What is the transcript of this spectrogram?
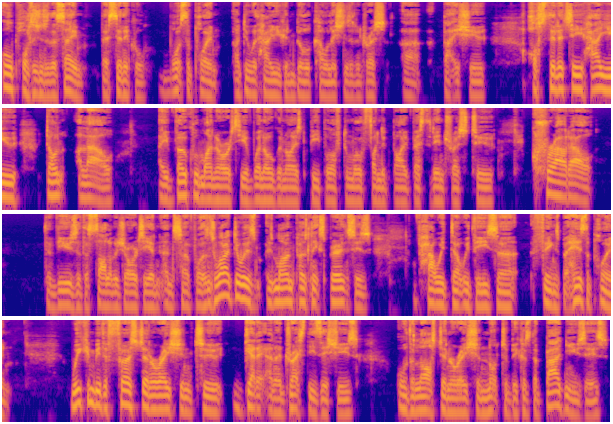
all politicians are the same. They're cynical. What's the point? I deal with how you can build coalitions and address uh, that issue. Hostility, how you don't allow a vocal minority of well organized people, often well funded by vested interests, to crowd out the views of the silent majority and, and so forth. And so, what I do is, is my own personal experiences of how we dealt with these uh, things. But here's the point we can be the first generation to get it and address these issues, or the last generation not to, because the bad news is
